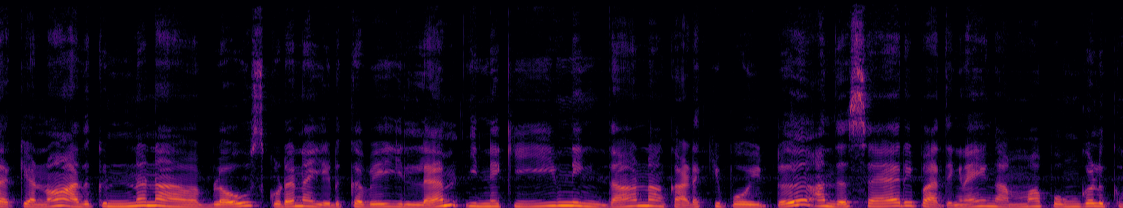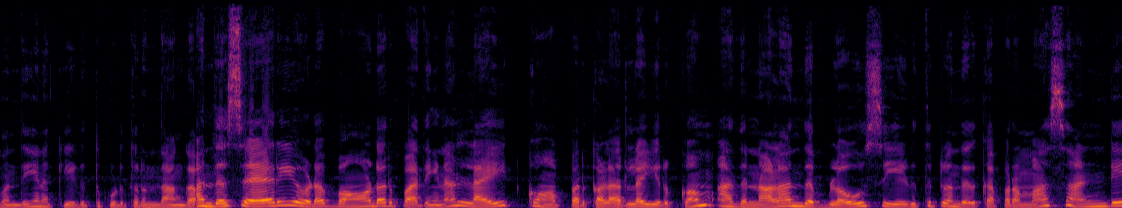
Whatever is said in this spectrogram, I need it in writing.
தைக்கணும். அதுக்கு இன்னும் நான் ப்ளவுஸ் கூட நான் எடுக்கவே இல்லை. இன்னைக்கு ஈவினிங் தான் நான் கடைக்கு போயிட்டு அந்த சேரீ பார்த்தீங்கன்னா எங்கள் அம்மா பொங்கலுக்கு வந்து எனக்கு எடுத்து கொடுத்துருந்தாங்க. அந்த சேரீயோட பார்டர் பார்த்தீங்கன்னா லைட் காப்பர் கலரில் இருக்கும். அதனால் அந்த ப்ளவுஸ் எடுத்துகிட்டு வந்ததுக்கப்புறமா சண்டே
